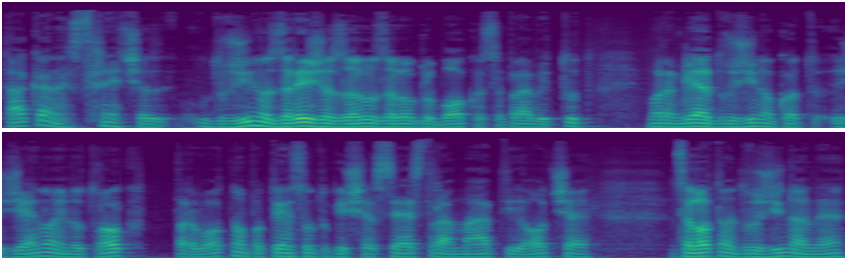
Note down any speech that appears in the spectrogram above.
Taka nesreča v družino zareže zelo, zelo globoko. Se pravi, tudi moram gledati družino kot ženo in otrok, prvotno, potem so tukaj še sestra, mati, oče, celotna družina. Ne.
